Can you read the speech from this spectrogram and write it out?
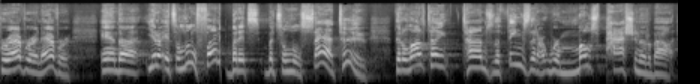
forever and ever. And, uh, you know, it's a little funny, but it's, but it's a little sad too. That a lot of times the things that are, we're most passionate about,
